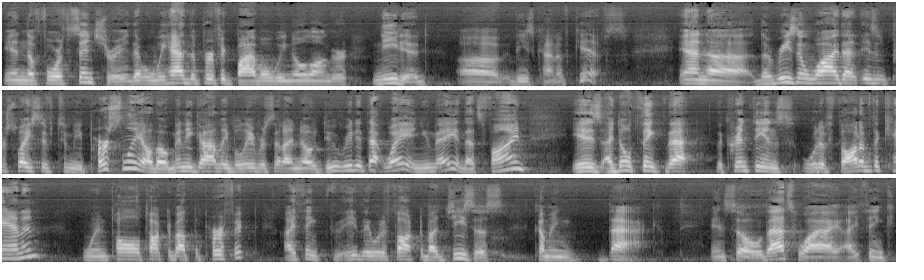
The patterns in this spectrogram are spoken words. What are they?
in the fourth century, that when we had the perfect Bible, we no longer needed uh, these kind of gifts. And uh, the reason why that isn't persuasive to me personally, although many godly believers that I know do read it that way, and you may, and that's fine, is I don't think that the Corinthians would have thought of the canon when Paul talked about the perfect. I think they would have talked about Jesus coming back. And so that's why I, think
